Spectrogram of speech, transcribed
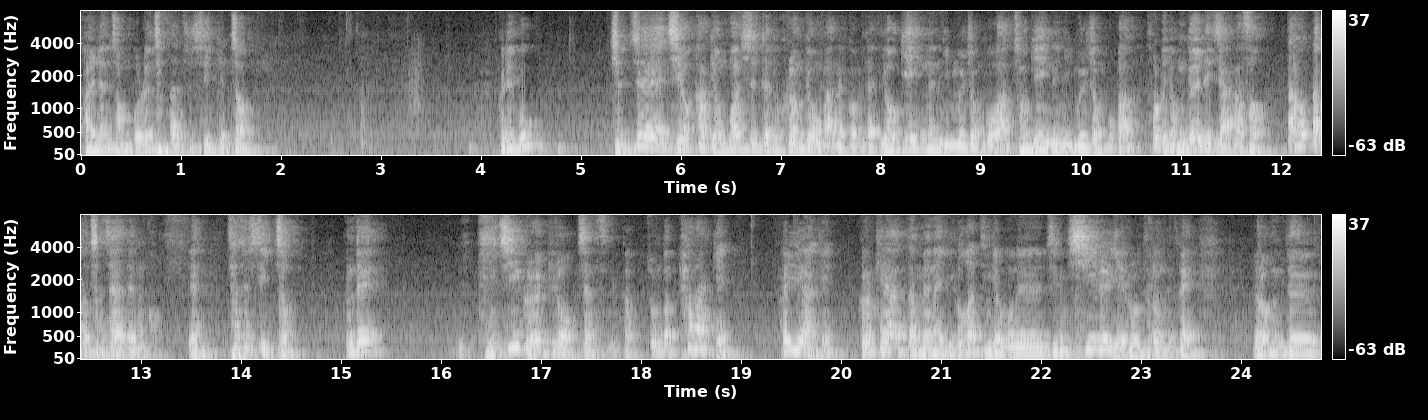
관련 정보를 찾아줄 수 있겠죠. 그리고 실제 지역학 연구하실 때도 그런 경우 많을 겁니다. 여기에 있는 인물 정보와 저기에 있는 인물 정보가 서로 연결되지 않아서 따로따로 찾아야 되는 거. 예, 찾을 수 있죠. 근데 굳이 그럴 필요 없지 않습니까? 좀 더 편하게, 편리하게. 그렇게 한다면 이거 같은 경우는 지금 시를 예로 들었는데 여러분들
